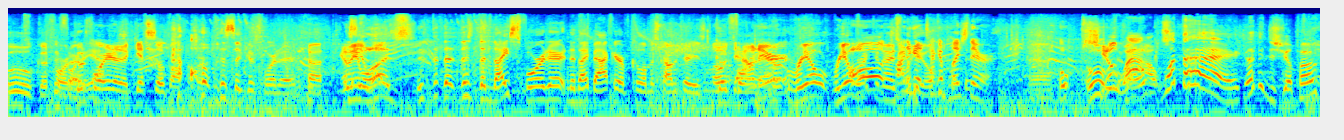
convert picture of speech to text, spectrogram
Ooh, good forward. Good Yeah. for you to Silk off. All of this is good forward air. I mean, it was. This, the, this, the nice forward air and the nice back air of Columbus commentary is Oh, good down forward air. air? Real, real Oh, recognized trying to get wheel. second place there. Yeah. Oh, Ooh, shield wow. poked. What the heck? That did just shield poke.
